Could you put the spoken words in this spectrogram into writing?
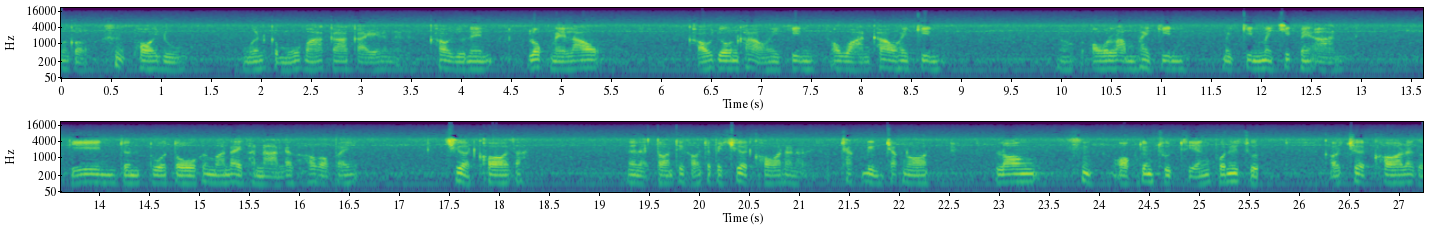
มันก็พออยู่ เหมือนกับหมูหมากาไก่นั่นแหละเข้าอยู่ในลกในเล้า เขาโยนข้าวให้กิน เอาหวานข้าวให้กิน เอาลำให้กิน ไม่กินไม่คิดไม่อ่าน กินจนตัวโตขึ้นมาได้ขนาดแล้วเขาก็ไปเชือดคอซะนั่นแหละตอนที่เขาจะไปเชือดคอนั่นแหละชักดินชักนอนลองออกจนสุดเสียงพ้นที่สุด เขาเชือดคอแล้วก็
